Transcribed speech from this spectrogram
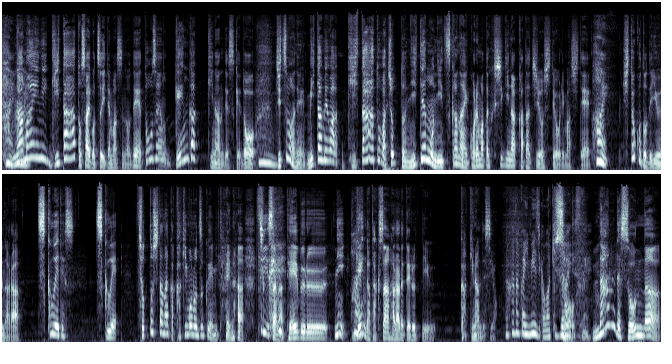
はいはい。名前にギターと最後ついてますので当然弦楽器なんですけど、うん。実はね見た目はギターとはちょっと似ても似つかないこれまた不思議な形をしておりまして。はい。一言で言うなら机です。机ちょっとしたなんか書き物机みたいな小さなテーブルにはい弦がたくさん貼られてるっていう楽器なんですよ。なかなかイメージが湧きづらいですね。なんでそんな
